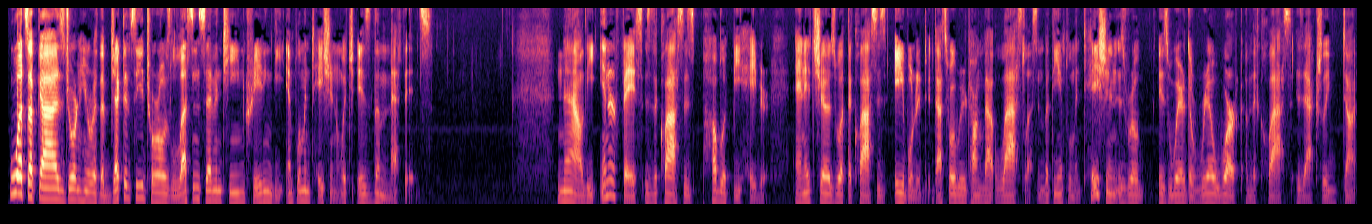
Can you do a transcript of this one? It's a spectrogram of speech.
What's up guys, Jordan here with Objective-C Tutorials Lesson 17, Creating the Implementation, which is the methods. Now, the interface is the class's public behavior, and it shows what the class is able to do. That's what we were talking about last lesson, but the implementation is real is where the real work of the class is actually done.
